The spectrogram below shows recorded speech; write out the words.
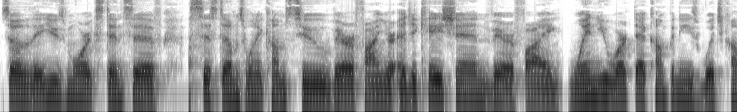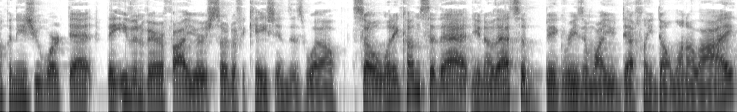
So they use more extensive systems when it comes to verifying your education, verifying when you worked at companies, which companies you worked at. They even verify your certifications as well. So when it comes to that, you know, that's a big reason why you definitely don't want to lie.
